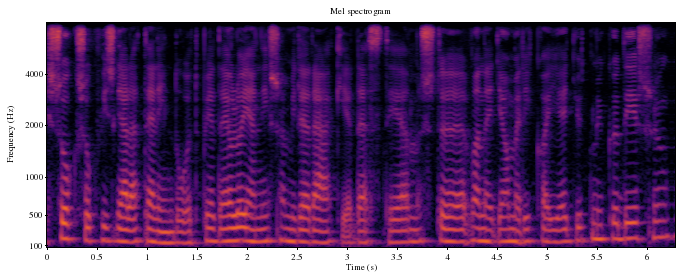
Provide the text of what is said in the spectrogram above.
sok-sok vizsgálat elindult. Például olyan is, amire rákérdeztél. Most van egy amerikai együttműködésünk,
